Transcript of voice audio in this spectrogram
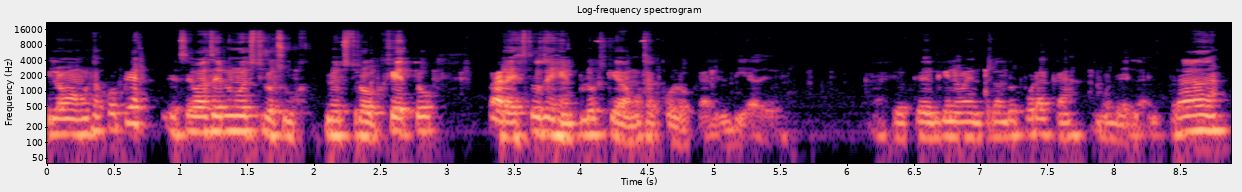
Y lo vamos a copiar. Ese va a ser nuestro, nuestro objeto para estos ejemplos que vamos a colocar el día de hoy. Ah, creo que alguien va entrando por acá. de la entrada.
